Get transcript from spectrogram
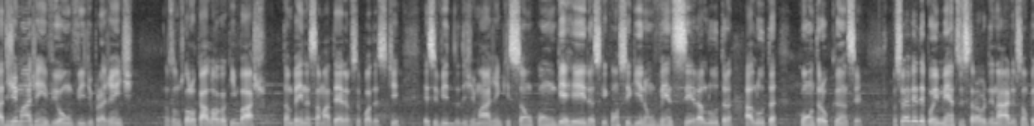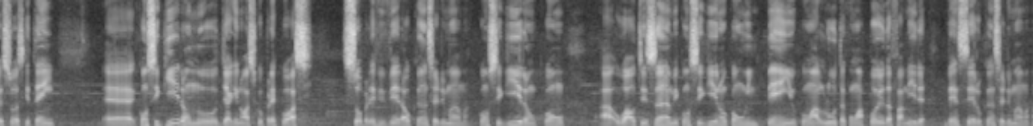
A Digimagem enviou um vídeo para a gente, nós vamos colocar logo aqui embaixo, também nessa matéria você pode assistir esse vídeo da Digimagem, que são com guerreiras que conseguiram vencer a luta, a luta contra o câncer. Você vai ver depoimentos extraordinários, são pessoas que têm é, conseguiram no diagnóstico precoce sobreviver ao câncer de mama. Conseguiram com a, o autoexame, conseguiram com o empenho, com a luta, com o apoio da família, vencer o câncer de mama.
